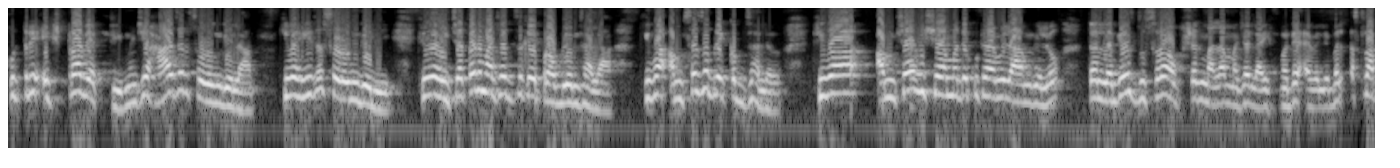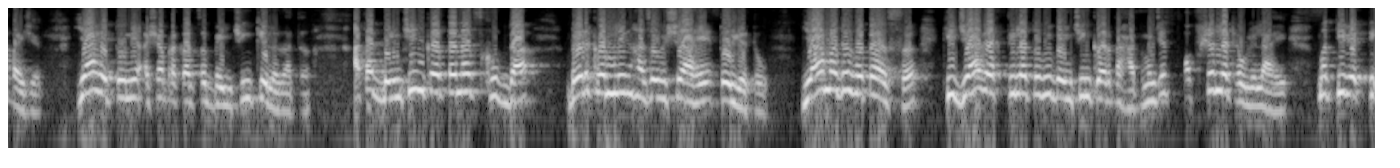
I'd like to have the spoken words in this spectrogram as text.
कुठतरी एक्स्ट्रा व्यक्ती म्हणजे हा जर सोडून गेला किंवा ही जर सोडून गेली किंवा हिच्यातच माझ्यात जर काही प्रॉब्लेम झाला किंवा आमचं जर ब्रेकअप झालं किंवा आमच्या विषयामध्ये कुठे आम्ही लांब गेलो तर लगेच दुसरा ऑप्शन मला माझ्या लाईफमध्ये अवेलेबल असला पाहिजे. या हेतूने अशा प्रकारचं बेंचिंग केलं जातं. आता बेंचिंग करतानाच खूपदा ब्रेड क्रम्बलिंग हा जो विषय आहे तो येतो. यामध्ये होतं असं की ज्या व्यक्तीला तुम्ही बेंचिंग करत आहात म्हणजे ऑप्शनला ठेवलेलं आहे मग ती व्यक्ती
